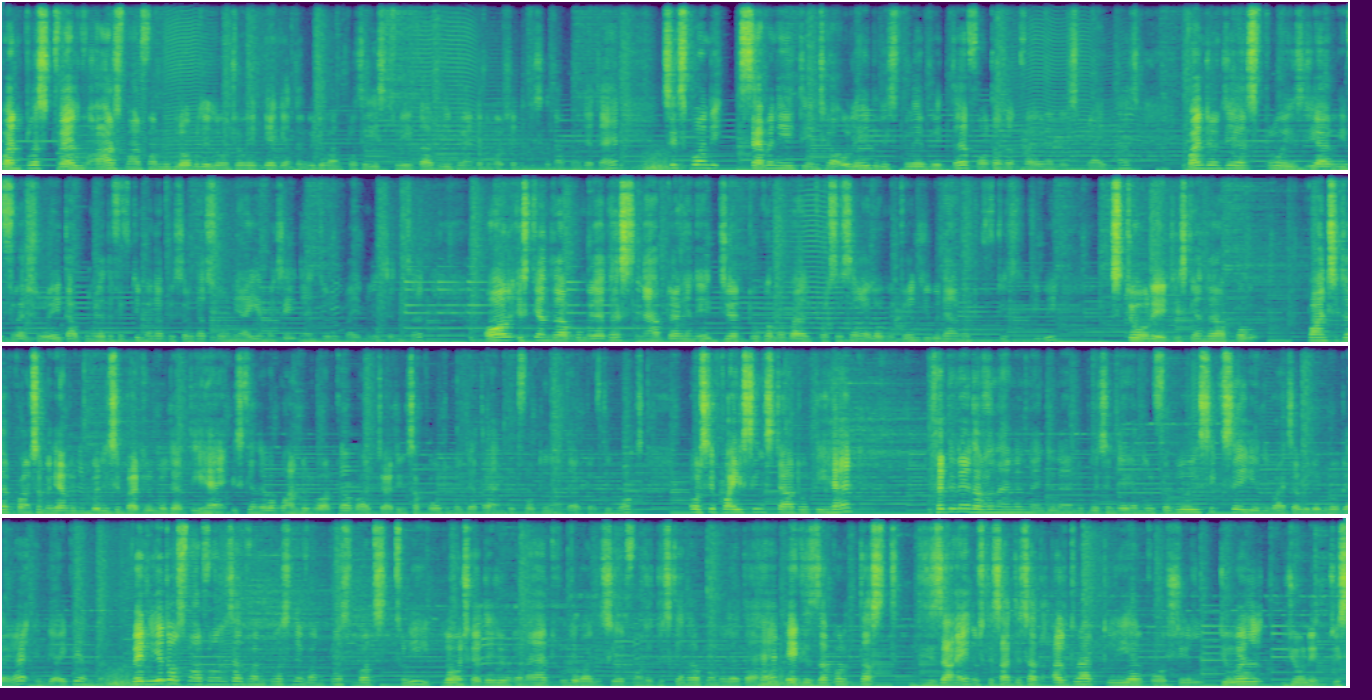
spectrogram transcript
one plus twelve R smartphone भी ग्लोबली लॉन्च हो गया इंडिया के अंदर। जो वन प्लस सीरीज़ थ्री का रीब्रांडेड वर्जन जिसका हो जाता है। Six point seven eight inch का OLED display with four thousand five hundred brightness 120 Hz Pro HDR refresh rate, आपको मिला था 50 मेगापिक्सल का Sony I Sony IMX890 primary sensor और इसके अंदर आपको मिला था Snapdragon 8 Gen 2 का मोबाइल प्रोसेसर अलग में ट्वेल्व जी बी रैम और fifty six G B storage इसके अंदर आपको पाँच हज़ार पाँच सौ मिलिया बड़ी सी बैटरी मिल जाती है। इसके अंदर आपको हंड्रेड वाट का वाइड चार्जिंग सपोर्ट मिल जाता है। हंड्रेड फोर्टीन आता है आउट ऑफ़ दी बॉक्स और उसकी प्राइसिंग स्टार्ट होती है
